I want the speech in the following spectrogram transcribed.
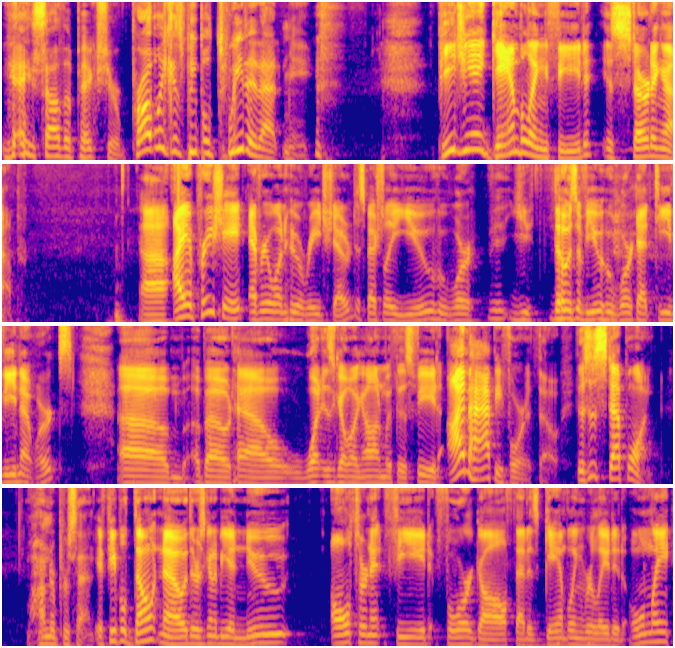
Yeah, he saw the picture. Probably because people tweeted at me. PGA gambling feed is starting up. Uh, I appreciate everyone who reached out, especially you who work, you, those of you who work at TV networks, um, about how what is going on with this feed. I'm happy for it though. This is step one. 100%. If people don't know, there's going to be a new alternate feed for golf that is gambling related only.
